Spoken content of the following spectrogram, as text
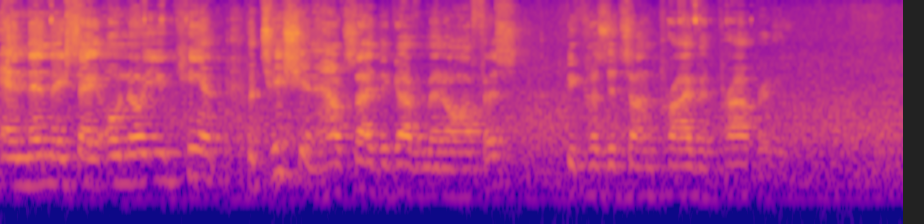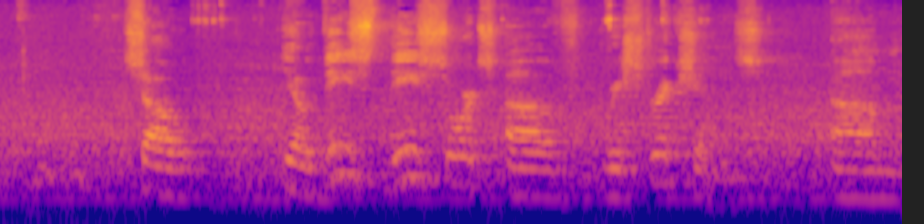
And then they say, oh no, you can't petition outside the government office because it's on private property. So, you know, these, these sorts of restrictions um,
